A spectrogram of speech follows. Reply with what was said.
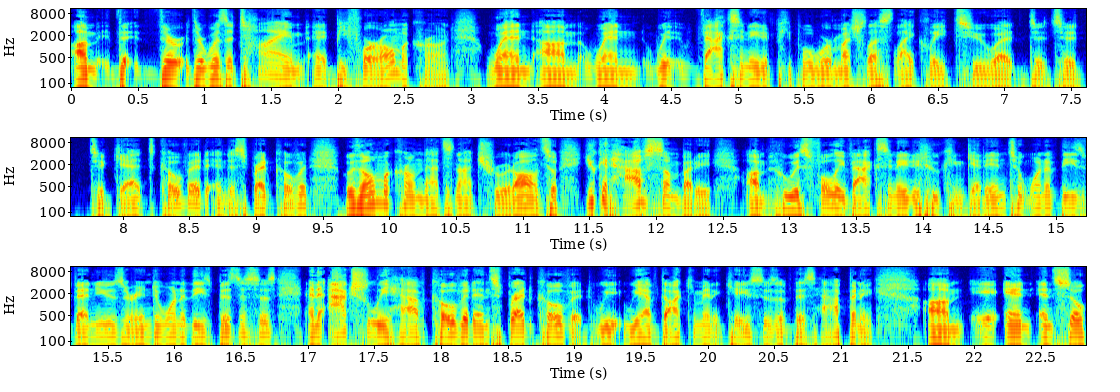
Um, there, there was a time uh, before Omicron when, um, when vaccinated people were much less likely to, uh, to, to to get COVID and to spread COVID. With Omicron, that's not true at all. And so you could have somebody um, who is fully vaccinated who can get into one of these venues or into one of these businesses and actually have COVID and spread COVID. We, we have documented cases of this happening. Um, and, and so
